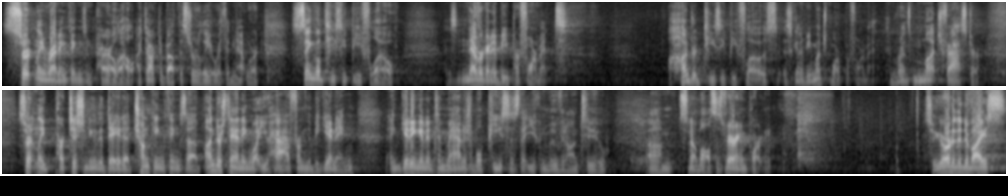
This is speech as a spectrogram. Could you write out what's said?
certainly running things in parallel. I talked about this earlier with the network. Single TCP flow is never going to be performant. 100 TCP flows is going to be much more performant. It runs much faster. Certainly partitioning the data, chunking things up, understanding what you have from the beginning, and getting it into manageable pieces that you can move it onto um, snowballs is very important. So you order the device,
